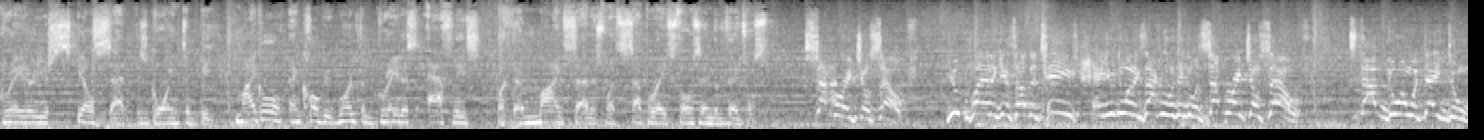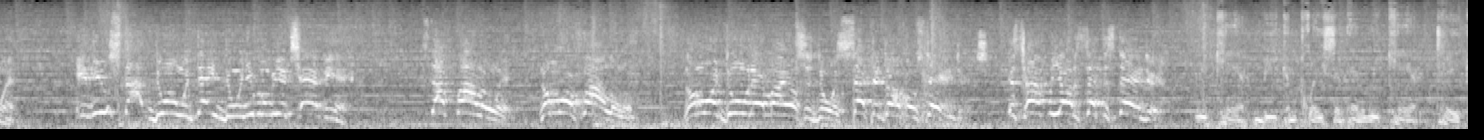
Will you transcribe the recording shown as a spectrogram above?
greater your skill set is going to be. Michael and Kobe weren't the greatest athletes, but their mindset is what separates those individuals. Separate yourself. You playing against other teams and you doing exactly what they're doing. Separate yourself. Stop doing what they're doing. If you stop doing what they're doing, you're gonna be a champion. Stop following. No more following. No more doing what everybody else is doing. Set the doggone standards. It's time for y'all to set the standard. We can't be complacent and we can't take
